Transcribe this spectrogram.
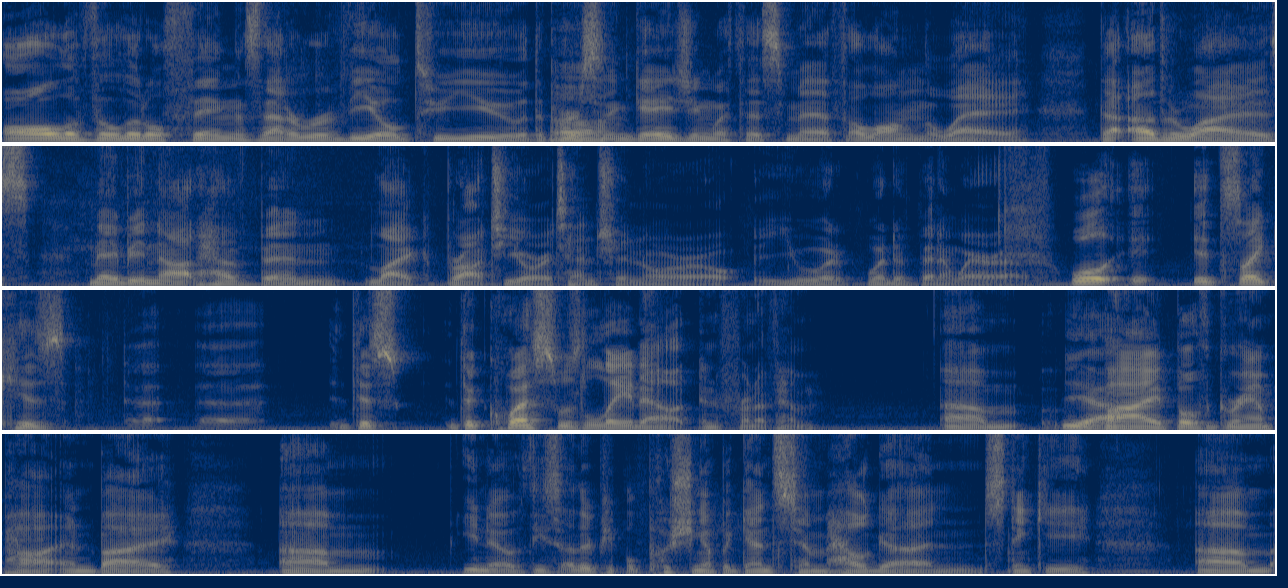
all of the little things that are revealed to you the person engaging with this myth along the way that otherwise maybe not have been like brought to your attention or you would would have been aware of. Well, it, it's like his uh, uh, this the quest was laid out in front of him, um, Yeah. by both Grandpa and by, um, you know, these other people pushing up against him, Helga and Stinky, um,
